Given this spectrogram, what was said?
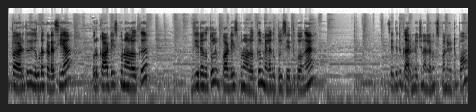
இப்போ அடுத்தது இது கூட கடைசியாக ஒரு கால் டீஸ்பூன் அளவுக்கு ஜீரகத்தூள் கால் டீஸ்பூன் அளவுக்கு மிளகுத்தூள் சேர்த்துக்கோங்க. சேர்த்துட்டு கரண்டி வச்சு நல்லா மிக்ஸ் பண்ணி விட்டுப்போம்.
